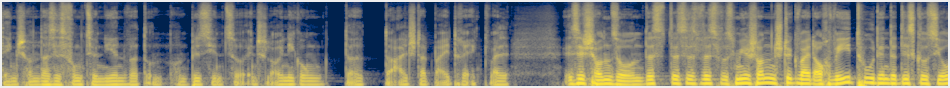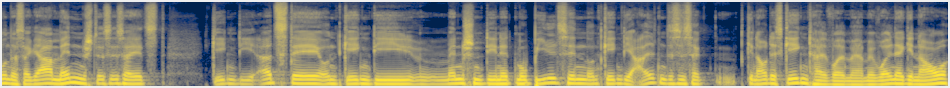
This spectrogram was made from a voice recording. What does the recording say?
denke schon, dass es funktionieren wird und, und ein bisschen zur Entschleunigung der, der Altstadt beiträgt, weil es ist schon so und das, das ist was, was mir schon ein Stück weit auch wehtut in der Diskussion, dass sage, ja Mensch, das ist ja jetzt gegen die Ärzte und gegen die Menschen, die nicht mobil sind und gegen die Alten. Das ist ja genau das Gegenteil wollen wir. Wir wollen ja genau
